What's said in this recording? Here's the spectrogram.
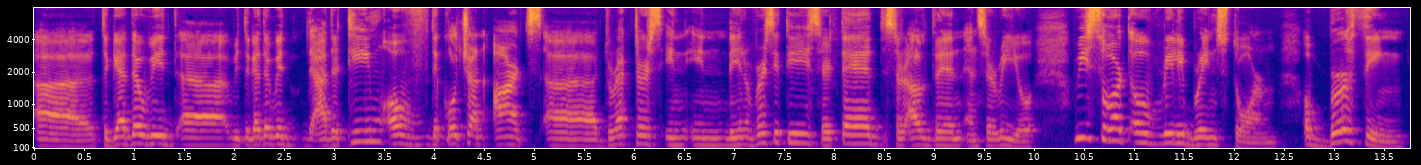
uh, together with uh, together with the other team of the culture and arts uh, directors in in the university sir ted sir aldrin and sir rio we sort of really brainstorm of birthing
